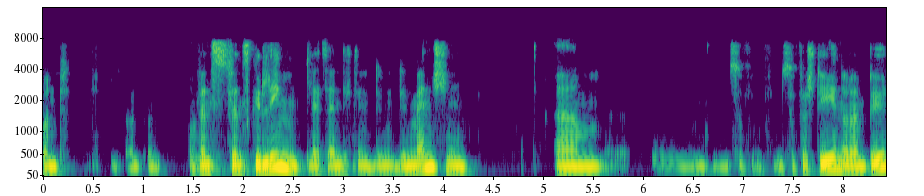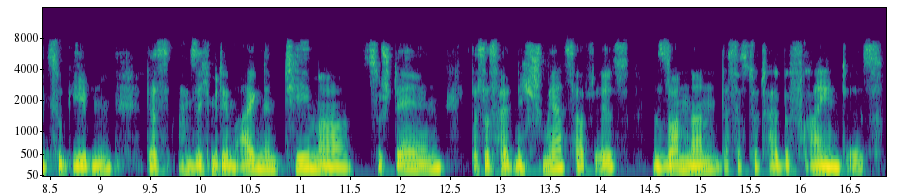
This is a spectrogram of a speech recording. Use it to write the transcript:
Und, und, und wenn es gelingt, letztendlich den, den, den Menschen ähm, zu, zu verstehen oder ein Bild zu geben, dass sich mit dem eigenen Thema zu stellen, dass das halt nicht schmerzhaft ist, sondern dass das total befreiend ist.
